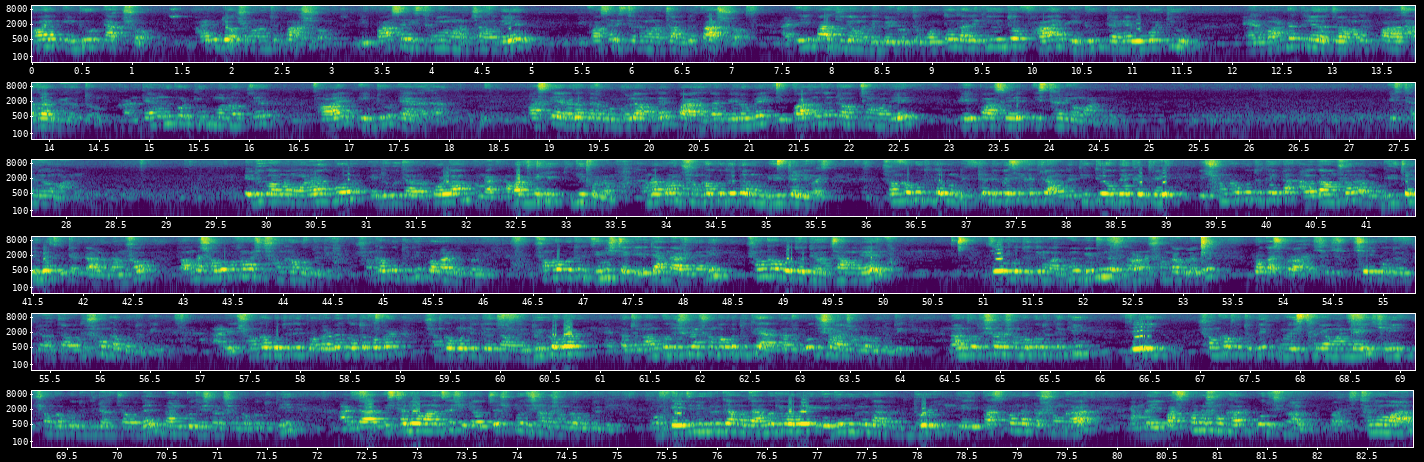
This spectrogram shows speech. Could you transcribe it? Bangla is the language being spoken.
ফাইভ ইন্টু একশো। ফাইভ ইন্টু একশো মানে হচ্ছে পাঁচশো। এই পাঁচের স্থানীয় মান হচ্ছে আমাদের এই পাঁচের স্থানীয় মান হচ্ছে আমাদের পাঁচশো। আর এই পাঁচ যদি আমাদের বের করতে বলতো, তাহলে কি হতো? ফাইভ ইন্টু টেনের উপর কিউব এর মানটা দিলে হচ্ছে আমাদের পাঁচ হাজার বের হতো। কারণ টেনের উপর কিউব মানে হচ্ছে ফাইভ ইন্টু এক হাজার। পাঁচকে এক হাজার দ্বারা গুণ করলে আমাদের পাঁচ হাজার বের হবে। এই পাঁচ হাজারটা হচ্ছে আমাদের এই পাশের স্থানীয় মান। স্থানীয় মান। এটুকু আমরা মনে রাখব, এটুকু যে আমরা পড়লাম, আমরা আবার দেখি কি কি করলাম আমরা পড়লাম সংখ্যা পদ্ধতি এবং ডিজিটাল ডিভাইস সংখ্যা পদ্ধতি এবং ডিজিটাল ডিভাইসের ক্ষেত্রে আমাদের তৃতীয় অধ্যায়ের ক্ষেত্রে এই সংখ্যা পদ্ধতি একটা আলাদা অংশ এবং ডিজিটাল ডিভাইস এটা একটা আলাদা অংশ। তো আমরা সর্বপ্রথম আসি সংখ্যা পদ্ধতি। সংখ্যা পদ্ধতি প্রকার করি। সংখ্যা পদ্ধতি জিনিসটা কি এটা আমরা আগে জানি। সংখ্যা পদ্ধতি হচ্ছে আমাদের যে পদ্ধতির মাধ্যমে বিভিন্ন ধরনের সংখ্যাগুলোকে প্রকাশ করা হয়। সেই সেই পদ্ধতিটা হচ্ছে আমাদের সংখ্যা পদ্ধতি। আর এই সংখ্যা পদ্ধতির প্রকারভেদ কত প্রকার? সংখ্যা পদ্ধতি হচ্ছে আমাদের দুই প্রকার। একটা হচ্ছে নন প্রতিশীল সংখ্যা পদ্ধতি আর একটা হচ্ছে প্রতিসম সংখ্যা পদ্ধতি। নন প্রতিসম সংখ্যা পদ্ধতি কি? যেই সংখ্যা পদ্ধতির কোনো স্থানীয় মান নেই, সেই সংখ্যা পদ্ধতিটা হচ্ছে আমাদের নন প্রতিসম সংখ্যা পদ্ধতি। আর যার স্থানীয় মান আছে, সেটা হচ্ছে প্রতিসম সংখ্যা পদ্ধতি। এবং এই জিনিসগুলোকে আমরা জানব কীভাবে? এই জিনিসগুলোকে আমরা ধরি যে এই পাঁচপান্ন একটা সংখ্যা, আমরা এই পাঁচপান্ন সংখ্যার পজিশনাল বা স্থানীয় মান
